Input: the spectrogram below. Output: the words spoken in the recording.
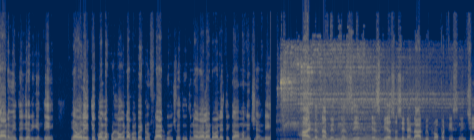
రావడం అయితే జరిగింది. ఎవరైతే గొల్లపూడిలో ఒక డబుల్ బెడ్రూమ్ ఫ్లాట్ గురించి వెతుకుతున్నారో అలాంటి వాళ్ళు అయితే గమనించండి. హ్యాండ్ అండ్ నా పేరు Nazir SB associate and RB properties నుంచి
